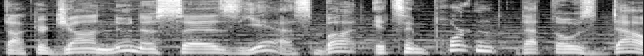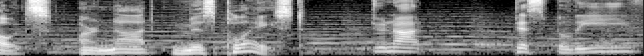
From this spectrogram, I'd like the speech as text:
Dr. John Nunes says yes, but it's important that those doubts are not misplaced. Do not disbelieve,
